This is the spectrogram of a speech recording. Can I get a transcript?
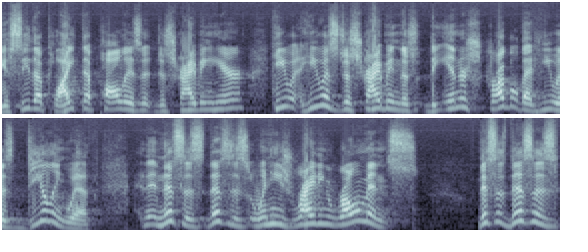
You see the plight that Paul is describing here? He, he was describing this, the inner struggle that he was dealing with. And this is, this is when he's writing Romans. This is, this is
